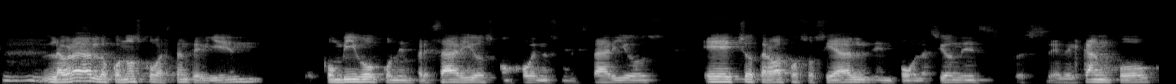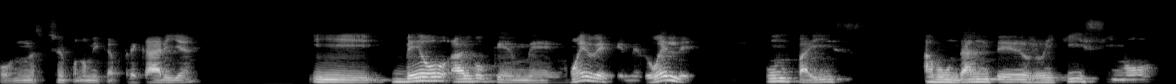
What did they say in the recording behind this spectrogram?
La verdad lo conozco bastante bien, convivo con empresarios, con jóvenes universitarios, he hecho trabajo social en poblaciones pues, del campo con una situación económica precaria y veo algo que me mueve, que me duele, un país abundante, riquísimo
